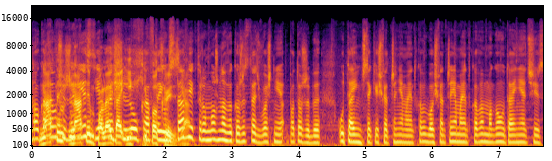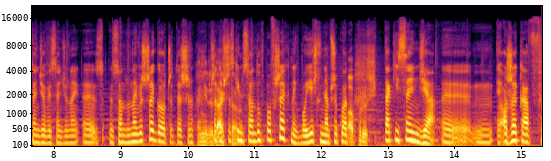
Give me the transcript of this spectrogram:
No, na tym, się, że na jest tym polega ich luka w tej hipokryzja. ustawie, którą można wykorzystać właśnie po to, żeby utajnić takie oświadczenia majątkowe, bo oświadczenia majątkowe mogą utajniać sędziowie sędziu e, Sądu Najwyższego, czy też przede wszystkim sądów powszechnych, bo jeśli na przykład Oprócz taki sędzia y, orzeka w,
